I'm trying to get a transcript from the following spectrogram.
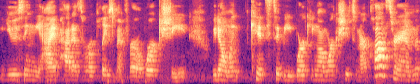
using the iPad as a replacement for a worksheet. We don't want kids to be working on worksheets in our classroom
